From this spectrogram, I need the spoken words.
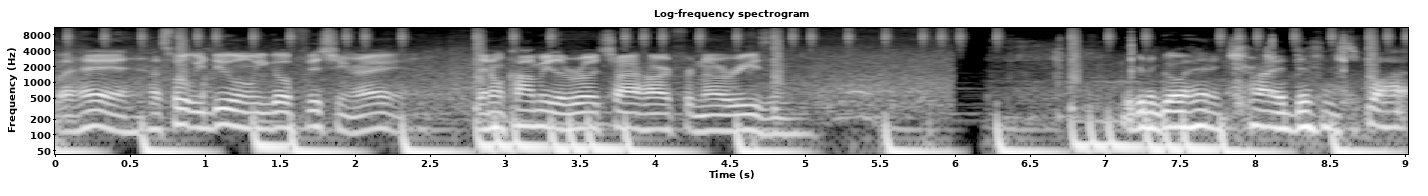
But hey, that's what we do when we go fishing, right? They don't call me the road try hard for no reason. We're gonna go ahead and try a different spot.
